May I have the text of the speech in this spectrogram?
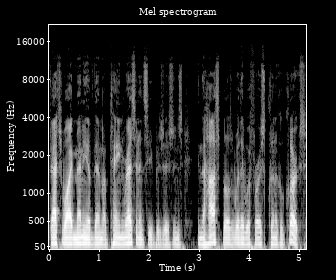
that's why many of them obtain residency positions in the hospitals where they were first clinical clerks.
